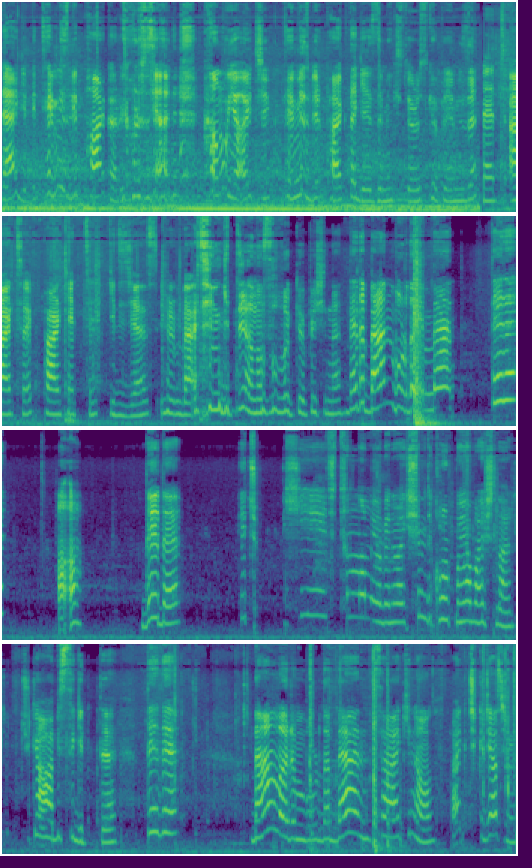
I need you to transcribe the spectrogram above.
der gibi temiz bir park arıyoruz yani kamuya açık temiz bir parkta gezdirmek istiyoruz köpeğimizi. Evet artık park ettik gideceğiz. Bertin gitti ya nasıl bakıyor peşine. Dede ben buradayım ben. Dede. Aa. Dede. Hiç hiç tınlamıyor beni bak şimdi korkmaya başlar. Çünkü abisi gitti. Dede. Ben varım burada ben. Sakin ol. Bak çıkacağız şimdi.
